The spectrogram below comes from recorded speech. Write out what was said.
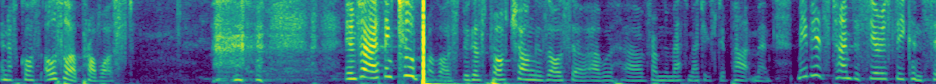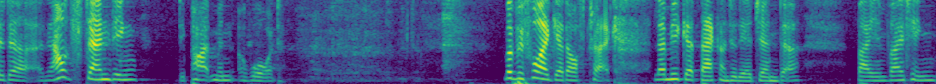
and of course also a provost. In fact, I think two provosts because Prof. Chong is also uh, uh, from the mathematics department. Maybe it's time to seriously consider an outstanding department award. but before I get off track, let me get back onto the agenda by inviting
